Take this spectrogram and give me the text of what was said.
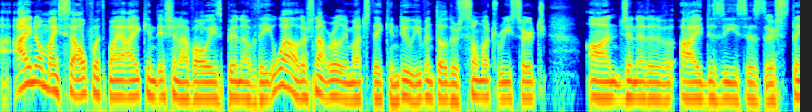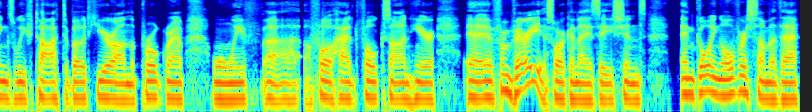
I know myself with my eye condition, I've always been of the, well, there's not really much they can do, even though there's so much research on genetic eye diseases. There's things we've talked about here on the program when we've uh, had folks on here uh, from various organizations and going over some of that.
